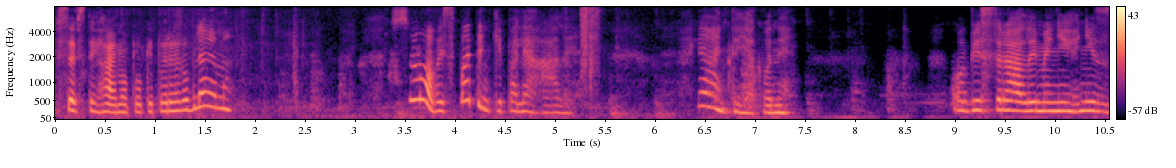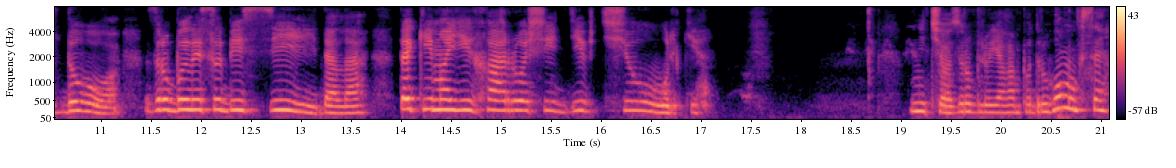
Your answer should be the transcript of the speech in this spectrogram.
Все встигаємо, поки переробляємо. Що, ви спатеньки полягали? Гляньте, як вони. Обісрали мені гніздо, зробили собі сідала. Такі мої хороші дівчульки. Нічого, зроблю я вам по-другому все.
